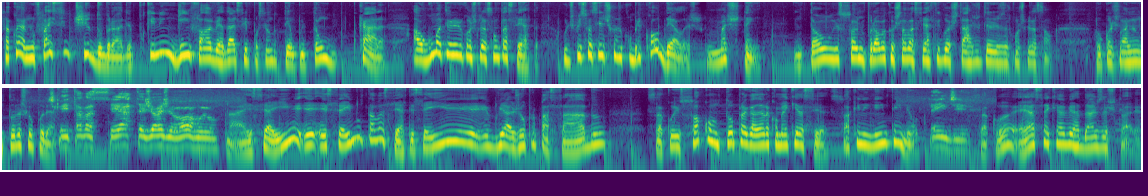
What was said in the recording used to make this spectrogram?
Sacou? É, não faz sentido, brother, porque ninguém fala a verdade 100% do tempo. Então, cara, alguma teoria de conspiração tá certa. O difícil vai ser descobrir qual delas, mas tem. Então isso só me prova que eu estava certo em gostar de teorias da conspiração. Vou continuar lendo todas que eu puder. Acho que ele estava certo, é George Orwell. Ah, esse aí, esse aí não estava certo. Esse aí viajou pro passado, sacou? E só contou pra galera como é que ia ser. Só que ninguém entendeu. Entendi. Sacou? Essa é que é a verdade da história.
